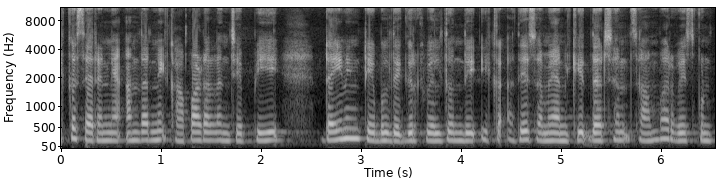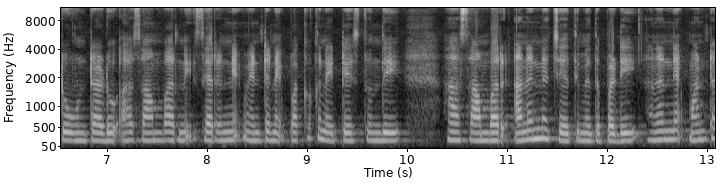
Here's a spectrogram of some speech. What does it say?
ఇక శరణ్య అందరినీ కాపాడాలని చెప్పి డైనింగ్ టేబుల్ దగ్గరికి వెళ్తుంది. ఇక అదే సమయానికి దర్శన్ సాంబార్ వేసుకుంటూ ఉంటాడు. ఆ సాంబార్ని శరణ్య వెంటనే పక్కకు నెట్టేస్తుంది. ఆ సాంబార్ అనన్య చేతి మీద పడి అనన్య మంట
